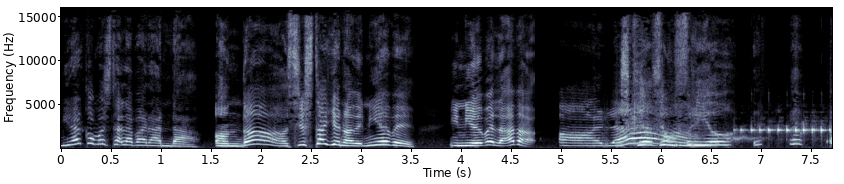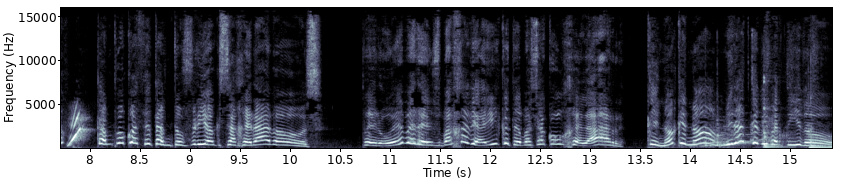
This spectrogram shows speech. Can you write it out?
Mirad cómo está la baranda. ¡Anda! ¡Si está llena de nieve! Y nieve helada. ¡Hala! Es que hace un frío. Tampoco hace tanto frío, exagerados. Pero Everest, baja de ahí que te vas a congelar. Que no, que no. Mirad qué divertido.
